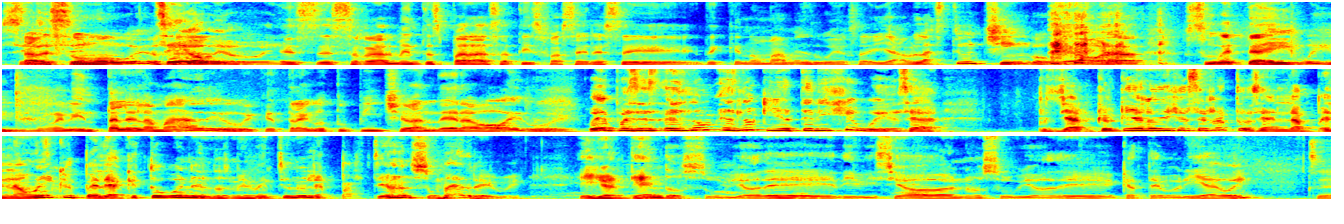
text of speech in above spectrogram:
Sí, ¿Sabes sí, cómo, güey? O Sí, sea, obvio, güey. Es, es realmente es para satisfacer ese de que no mames, güey. O sea, ya hablaste un chingo, güey. Ahora súbete ahí, güey. Reviéntale la madre, güey. Que traigo tu pinche bandera hoy, güey. Güey, pues es, es, lo, es lo que yo te dije, güey. O sea, pues ya, creo que ya lo dije hace rato. O sea, en la, en la única pelea que tuvo en el 2021 le partieron su madre, güey. Y yo entiendo, subió de división o subió de categoría, güey. Sí.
